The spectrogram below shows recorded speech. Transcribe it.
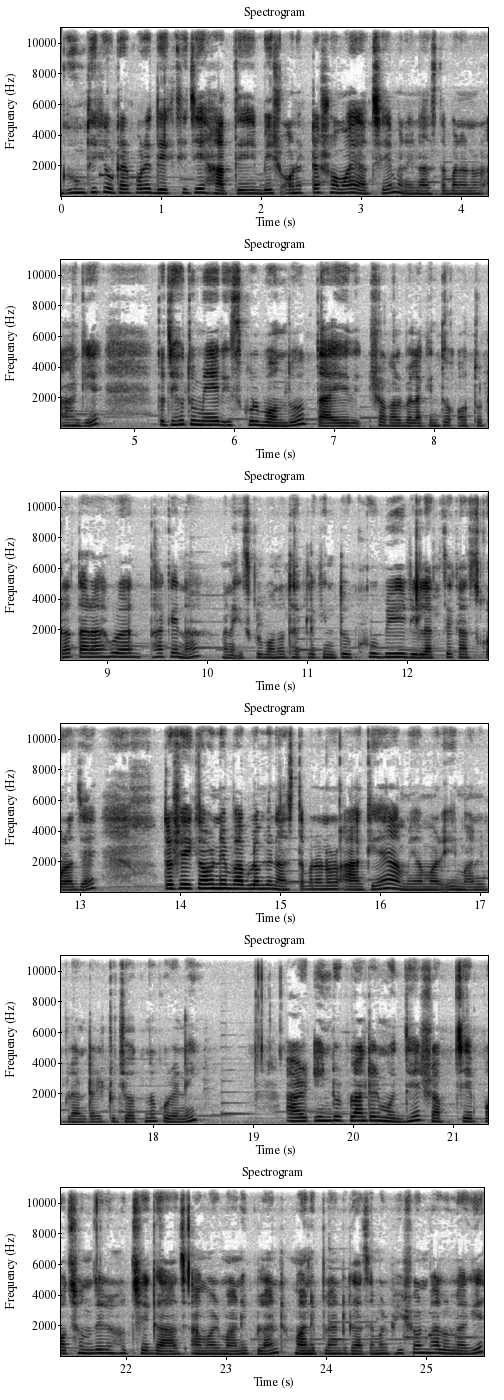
ঘুম থেকে ওঠার পরে দেখছি যে হাতে বেশ অনেকটা সময় আছে মানে নাস্তা বানানোর আগে। তো যেহেতু মেয়ের স্কুল বন্ধ, তাই সকালবেলা কিন্তু অতটা তাড়াহুড়া থাকে না। মানে স্কুল বন্ধ থাকলে কিন্তু খুবই রিল্যাক্সে কাজ করা যায়। তো সেই কারণে ভাবলাম যে নাস্তা বানানোর আগে আমি আমার এই মানি প্ল্যান্টটার একটু যত্ন করে নিই। আর ইনডোর প্লান্টের মধ্যে সবচেয়ে পছন্দের হচ্ছে গাছ আমার মানি প্লান্ট মানি প্লান্ট গাছ আমার ভীষণ ভালো লাগে।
